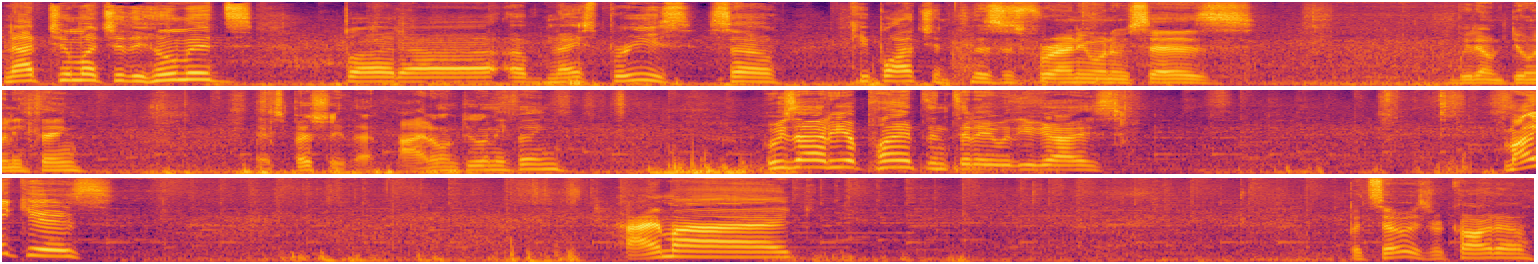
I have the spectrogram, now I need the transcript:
not too much of the humids, but uh, a nice breeze. So keep watching. This is for anyone who says we don't do anything, especially that I don't do anything. Who's out here planting today with you guys? Mike is. Hi, Mike. But so is Ricardo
